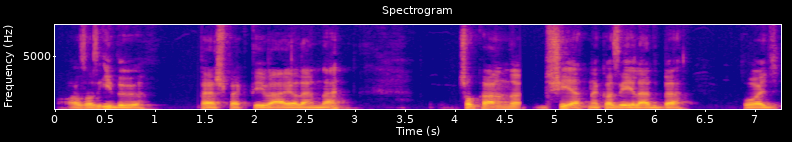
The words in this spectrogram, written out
az az idő perspektívája lenne. Sokan sietnek az életbe, hogy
